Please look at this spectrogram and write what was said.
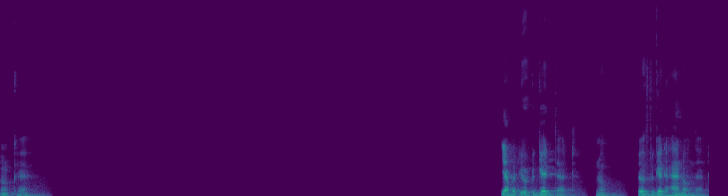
okay. Yeah, but you have to get that, know? You have to get a hand on that.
